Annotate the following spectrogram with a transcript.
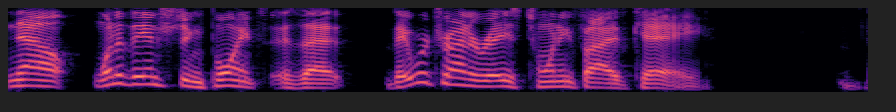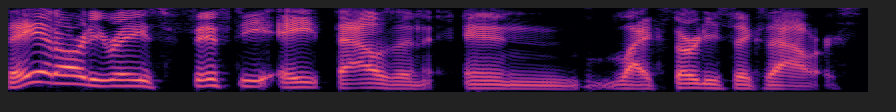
Now, one of the interesting points is that they were trying to raise 25K. They had already raised 58,000 in like 36 hours.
